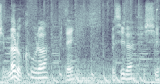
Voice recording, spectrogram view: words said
j'ai mal au cou là. Putain. Aussi là, fichier.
